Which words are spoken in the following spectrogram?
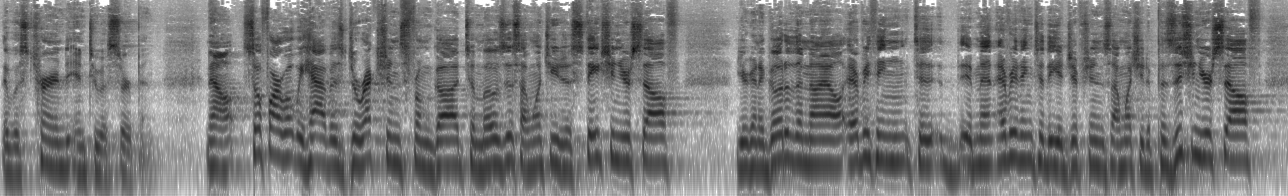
that was turned into a serpent. Now, so far what we have is directions from God to Moses. I want you to station yourself. You're going to go to the Nile. Everything to, it meant everything to the Egyptians. I want you to position yourself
